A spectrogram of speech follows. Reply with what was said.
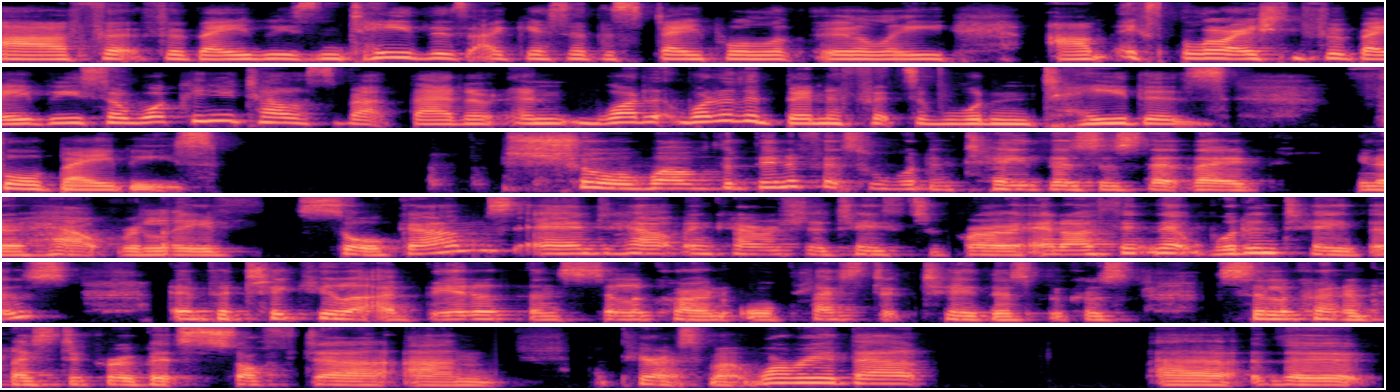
uh, for for babies and teethers. I guess are the staple of early um, exploration for babies. So, what can you tell us about that, and what what are the benefits of wooden teethers for babies? Sure. Well, the benefits of wooden teethers is that they you know, help relieve sore gums and help encourage the teeth to grow. And I think that wooden teethers in particular are better than silicone or plastic teethers because silicone and plastic are a bit softer. Um, parents might worry about uh, the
